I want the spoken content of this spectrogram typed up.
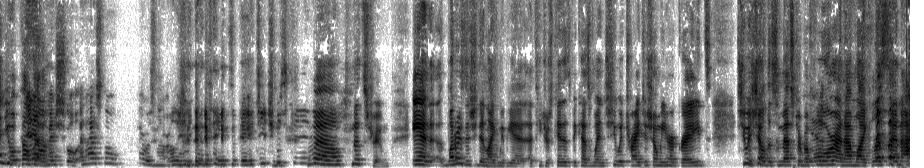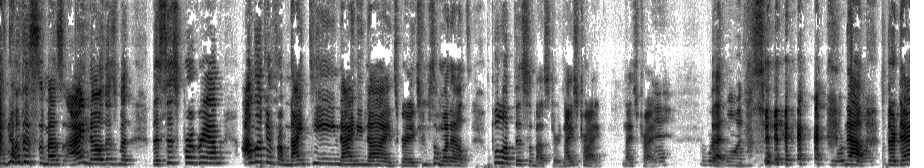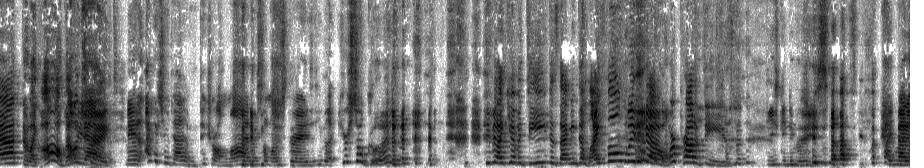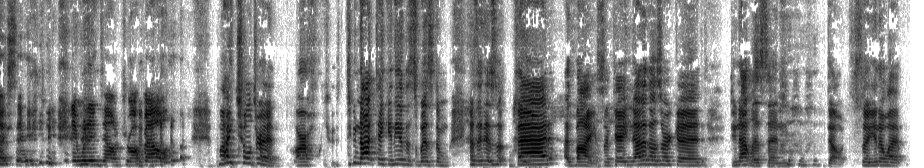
and you felt in that. elementary school and high school, there was not really any good things of being a teacher's kid. Well, that's true. And one reason she didn't like me being a, a teacher's kid is because when she would try to show me her grades, she would show the semester before, and I'm like, "Listen, I know this semester, I know this me- the SIS program. I'm looking from 1999's grades from someone else. Pull up this semester. Nice try, nice try." Eh, But once. Now- once. their dad, they're like, "Oh, that Oh, looks yeah. great." Man, I could show Dad a picture online of someone's grades, and he'd be like, "You're so good." He'd be like, "You have a D? Does that mean delightful? Way to go! We're proud of D's." these get degrees. like likes to say, and when in doubt, drop out. My children do not take any of this wisdom because it is bad advice. Okay, none of those are good. Do not listen. Don't. So you know what?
